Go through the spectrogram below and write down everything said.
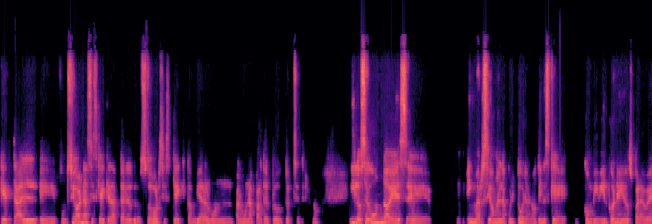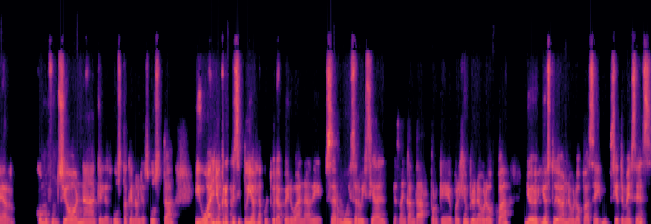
qué tal eh, funciona, si es que hay que adaptar el grosor, si es que hay que cambiar algún, alguna parte del producto, etc. ¿no? Y lo segundo es eh, inmersión en la cultura, ¿no? Tienes que convivir con ellos para ver cómo funciona, qué les gusta, qué no les gusta. Igual yo creo que si tú llevas la cultura peruana de ser muy servicial, les va a encantar, porque, por ejemplo, en Europa, yo, yo he estudiado en Europa seis, siete meses,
